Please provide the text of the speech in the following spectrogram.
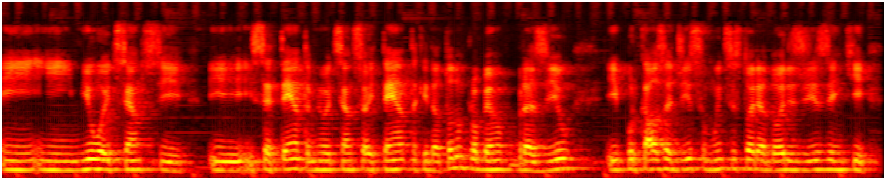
em, em 1870, 1880, que deu todo um problema para o Brasil, e por causa disso muitos historiadores dizem que,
